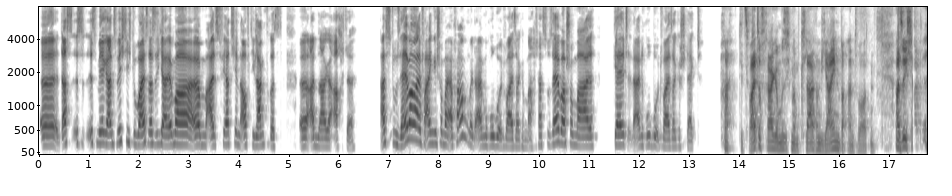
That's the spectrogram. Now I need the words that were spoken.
äh, das ist, ist mir ganz wichtig. Du weißt, dass ich ja immer ähm, als Pferdchen auf die Langfristanlage äh, achte. Hast du selber, Ralf, eigentlich schon mal Erfahrung mit einem Robo-Advisor gemacht? Hast du selber schon mal Geld in einen Robo-Advisor gesteckt? Die zweite Frage muss ich mit einem klaren Jein beantworten. Also ich habe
